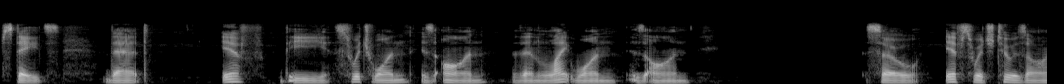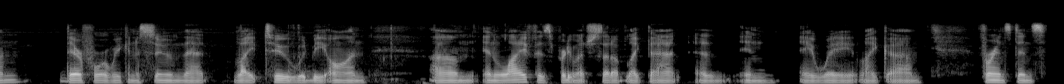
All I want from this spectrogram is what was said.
states that if the switch 1 is on, then light 1 is on. So if switch 2 is on, therefore we can assume that light 2 would be on. Um, and life is pretty much set up like that in a way like, um, for instance,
